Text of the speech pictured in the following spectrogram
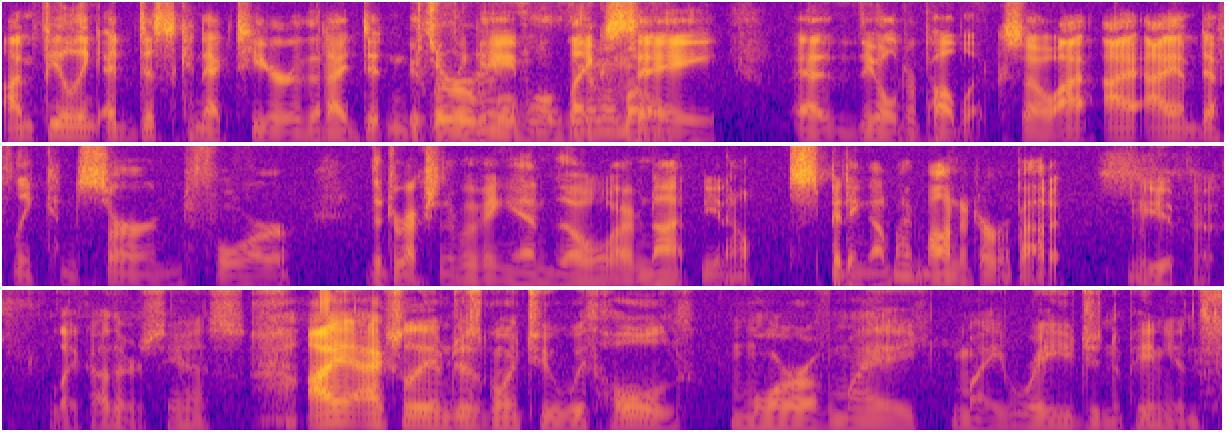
I'm feeling a disconnect here that I didn't It's a the game, removal of the like say uh, the Old Republic. So I, I, I am definitely concerned for the direction they're moving in, though I'm not, you know, spitting on my monitor about it. Yeah, uh, like others, yes. I actually am just going to withhold more of my my rage and opinions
